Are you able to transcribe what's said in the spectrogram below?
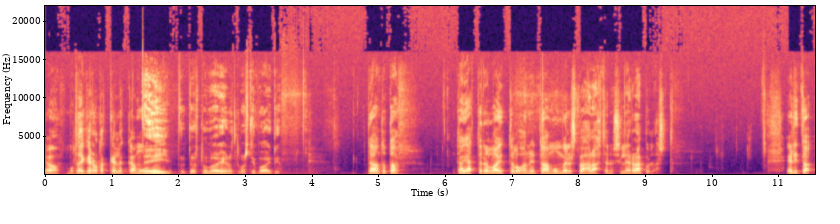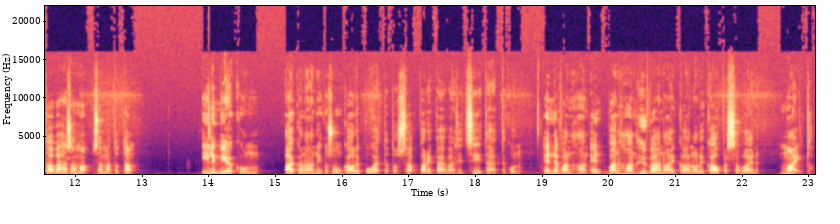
Joo, mutta ei kerrota kellekään muuta. Ei, tästä ollaan ehdottomasti vaiti. Tämä on tota, tämä jätteiden laitteluhan, niin tämä on mun mielestä vähän lähtenyt sille räpylästä. Eli tämä on vähän sama, sama tota ilmiö kuin aikanaan, niin kuin sunkaan oli puhetta tuossa pari päivää sitten siitä, että kun ennen vanhaan, en, vanhaan hyvään aikaan oli kaupassa vain maito.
